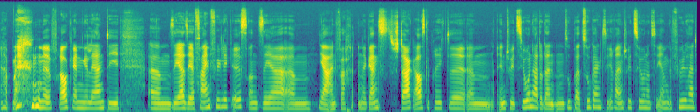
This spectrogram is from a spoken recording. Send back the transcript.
habe mal eine Frau kennengelernt, die ähm, sehr, sehr feinfühlig ist und sehr, ähm, ja, einfach eine ganz stark ausgeprägte ähm, Intuition hat oder einen super Zugang zu ihrer Intuition und zu ihrem Gefühl hat.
